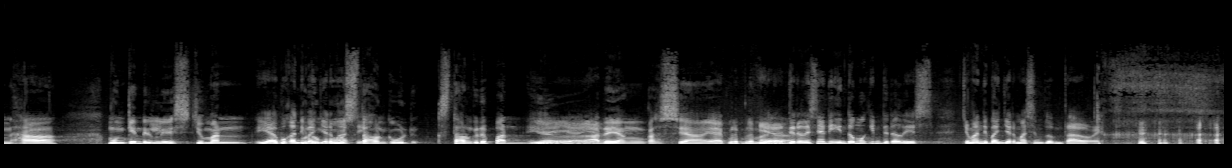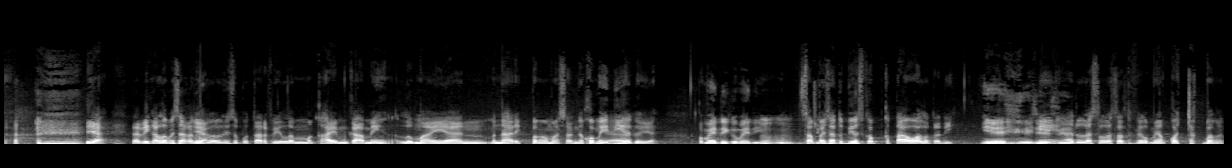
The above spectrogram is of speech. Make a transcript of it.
hal mungkin rilis cuman Iya bukan di menunggu Banjarmasin. setahun kemudian setahun ke depan. Iya, iya, iya. Ada yang kasusnya ya film-film Iya, ada. dirilisnya di Indo mungkin dirilis. Cuman di Banjarmasin belum tahu ya. ya, tapi kalau misalkan Ya. ngobrolin seputar film Mekahim Coming lumayan menarik pengemasannya. Komedi Ya. ya tuh ya. Komedi komedi. Mm-mm. Sampai satu bioskop ketawa loh tadi. Iya iya Ini iya, iya. adalah salah satu film yang kocak banget.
